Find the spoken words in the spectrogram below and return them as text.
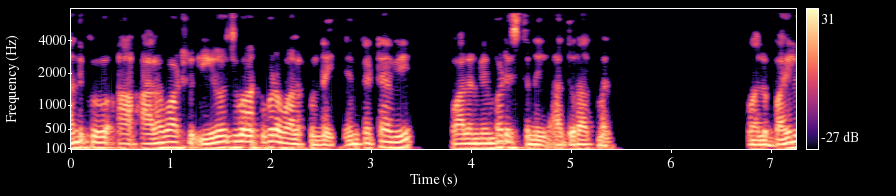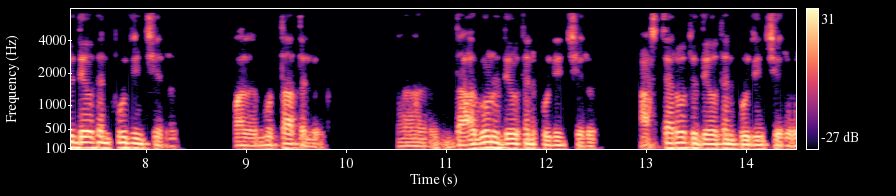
అందుకు ఆ అలవాట్లు ఈ రోజు వరకు కూడా వాళ్ళకు ఉన్నాయి. ఎందుకంటే అవి వాళ్ళని వెంబడిస్తున్నాయి ఆ దురాత్మని వాళ్ళు బయలుదేవతను పూజించారు. వాళ్ళ ముత్తాతలు దాగోను దేవతను పూజించారు. అస్తారోతు దేవతను పూజించారు.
